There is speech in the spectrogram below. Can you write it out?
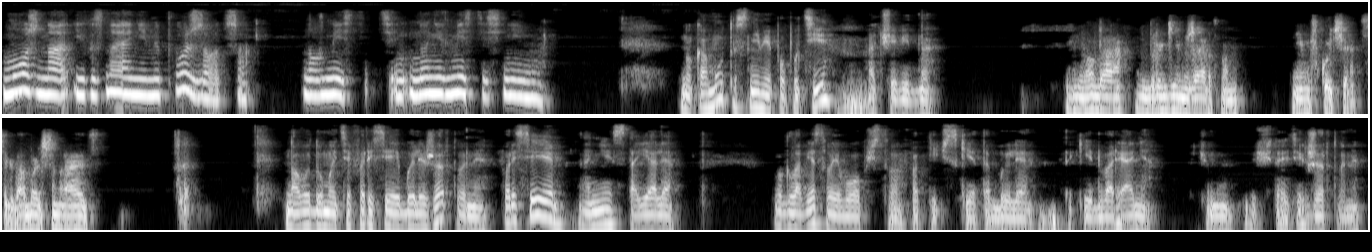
можно их знаниями пользоваться, но, вместе, но не вместе с ними. Но кому-то с ними по пути, очевидно. Ну да, другим жертвам. Им в куче всегда больше нравится. Но вы думаете, фарисеи были жертвами? Фарисеи, они стояли во главе своего общества. Фактически это были такие дворяне. Почему вы считаете их жертвами?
